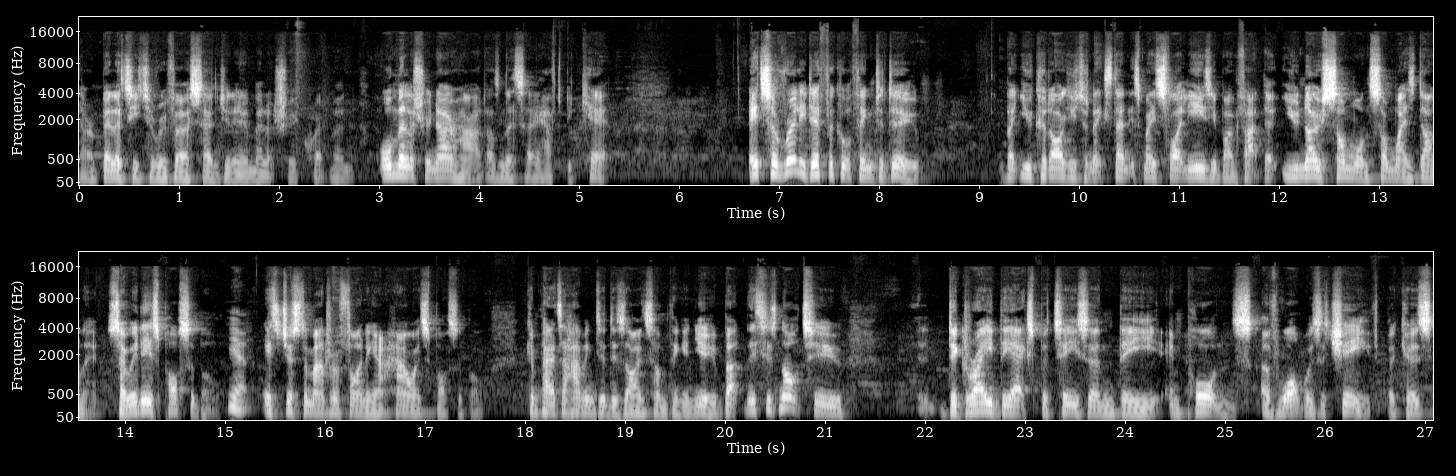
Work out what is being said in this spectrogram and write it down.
their ability to reverse engineer military equipment or military know how, it doesn't necessarily have to be kit. It's a really difficult thing to do but you could argue to an extent it's made slightly easier by the fact that you know someone somewhere's done it. So it is possible. Yeah. It's just a matter of finding out how it's possible compared to having to design something anew. But this is not to degrade the expertise and the importance of what was achieved because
